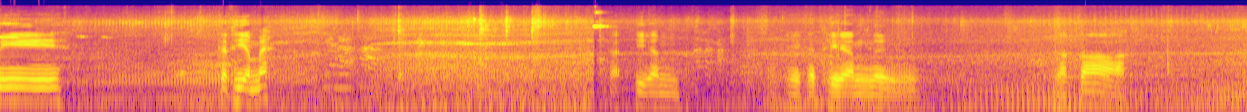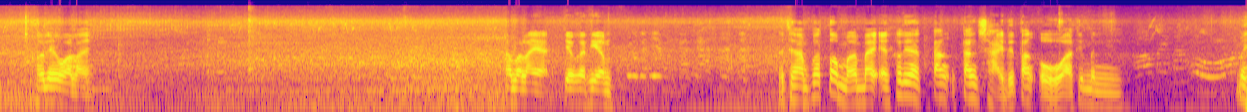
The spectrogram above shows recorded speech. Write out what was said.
มี กระเทียมไหมกระเทียมโอเคกระเทียมหนึ่งแล้วก็เขาเรียกว่าอะไรทำอะไรอะเจียวกระเทียมเราจะทำข้าวต้มเหรอใบเอ็นเขาเรียกตั้งตั้งฉายหรือตั้งโออะที่มันไม่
